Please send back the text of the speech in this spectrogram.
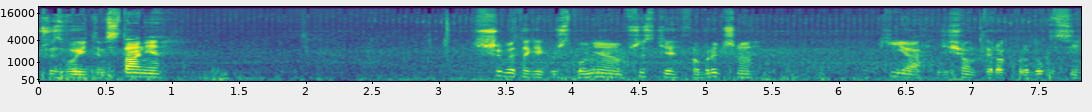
przyzwoitym stanie. Szyby, tak jak już wspomniałem, wszystkie fabryczne. Kia, 10 rok produkcji.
